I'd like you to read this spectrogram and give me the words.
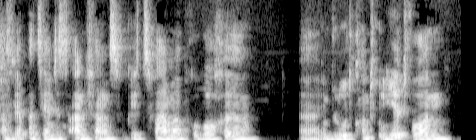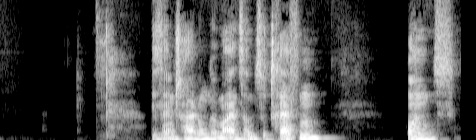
Also der Patient ist anfangs wirklich zweimal pro Woche äh, im Blut kontrolliert worden, diese Entscheidung gemeinsam zu treffen. Und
